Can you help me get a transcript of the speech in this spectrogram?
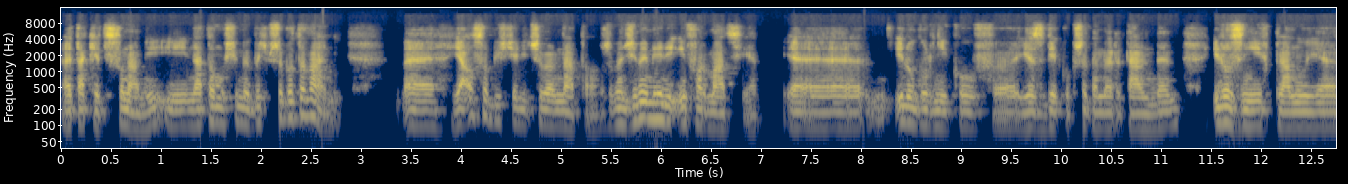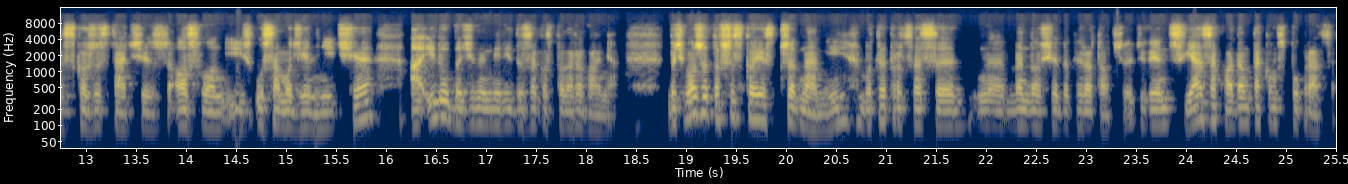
e, takie tsunami i na to musimy być przygotowani. Ja osobiście liczyłem na to, że będziemy mieli informacje, E, ilu górników e, jest w wieku przedemerytalnym, ilu z nich planuje skorzystać z osłon i usamodzielnić się, a ilu będziemy mieli do zagospodarowania. Być może to wszystko jest przed nami, bo te procesy e, będą się dopiero toczyć, więc ja zakładam taką współpracę,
